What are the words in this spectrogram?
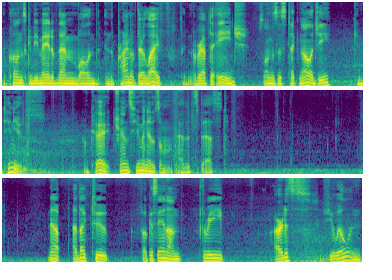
the clones can be made of them while in, in the prime of their life they never have to age as long as this technology continues. Okay transhumanism at its best. Now I'd like to focus in on three artists, if you will, and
